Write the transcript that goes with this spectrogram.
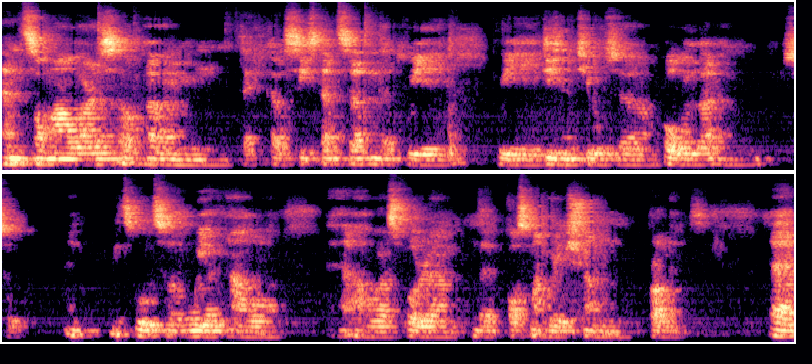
and some hours of um, technical assistance that we we didn't use all. so it's also we have now hours for um, the post-migration problems. Uh,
